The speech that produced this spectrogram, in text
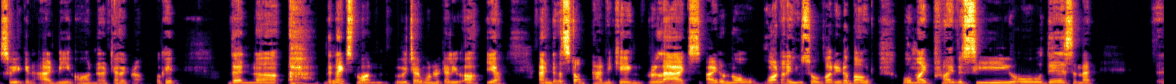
So you can add me on uh, Telegram. Okay. Then uh, the next one, which I want to tell you, ah, yeah. And uh, stop panicking, relax. I don't know. What are you so worried about? Oh, my privacy. Oh, this and that. Uh,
